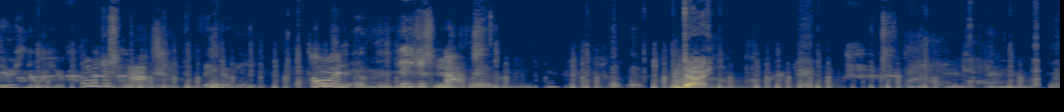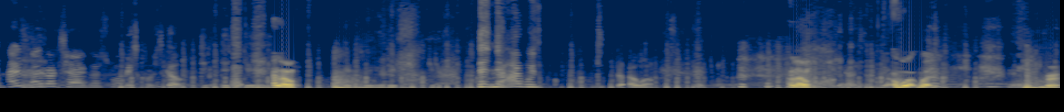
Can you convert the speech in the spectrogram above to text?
There is no one here. Someone just knocked. Someone, they just knocked. Die. I, I got tagged. That's why. Race course, go. Hello. now I was. Oh well. Hello. What? What? Bruh,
